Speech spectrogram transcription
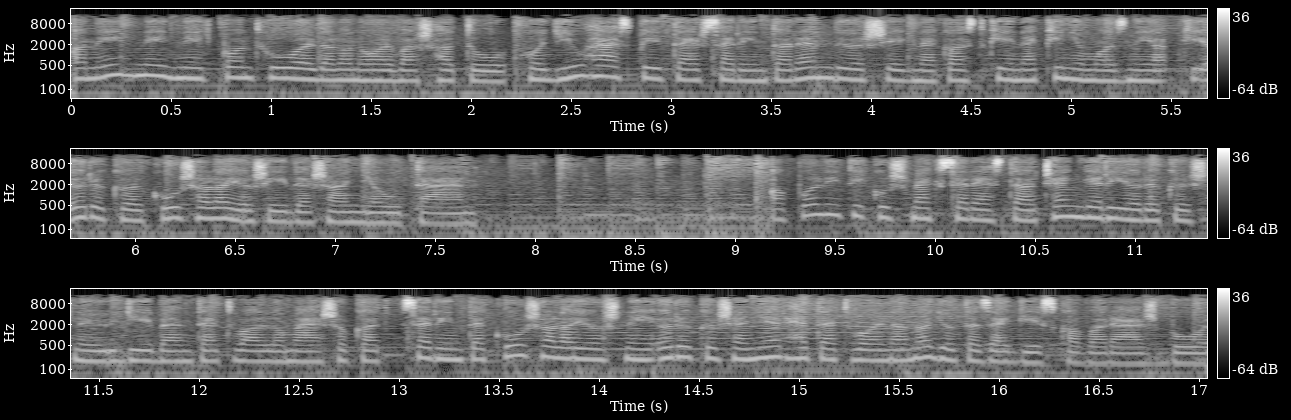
A 444.hu oldalon olvasható, hogy Juhász Péter szerint a rendőrségnek azt kéne kinyomoznia, ki örököl Kósa Lajos édesanyja után. A politikus megszerezte a csengeri örökösnő ügyében tett vallomásokat, szerinte Kósa Lajosné örökösen nyerhetett volna nagyot az egész kavarásból.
